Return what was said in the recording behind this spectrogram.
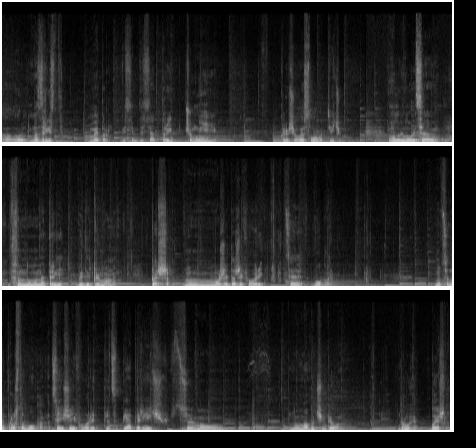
Е, На зріст 1,83 м. Чому її? ключове слово твічинг. Головень ловиться в основному на три види приманок. Перше, ну, може навіть і фаворит. Це воблер. Ну, це не просто воблер, а це ще й фаворит. 35 річ в цьому, ну, мабуть, чемпіон. Друге блешник.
